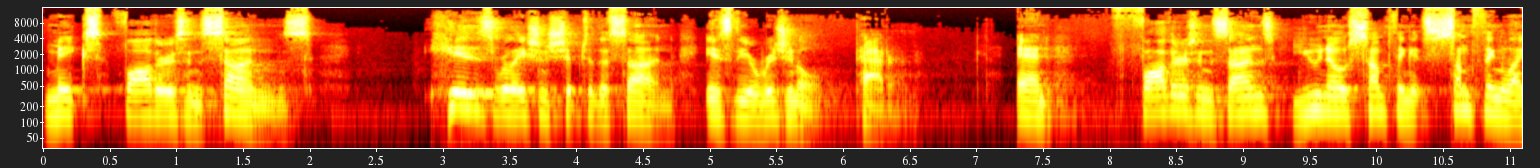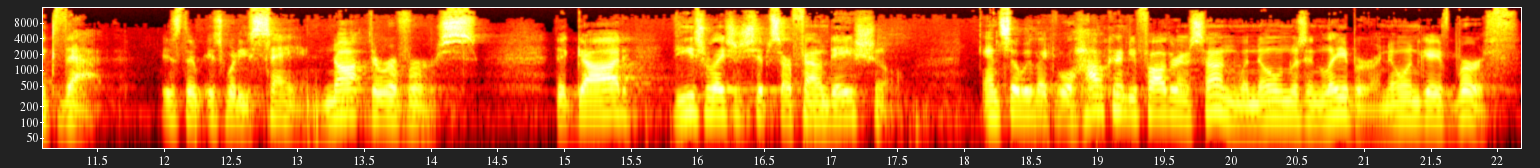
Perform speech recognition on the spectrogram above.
makes fathers and sons, his relationship to the son is the original pattern. And fathers and sons, you know something, it's something like that, is, the, is what he's saying, not the reverse. That God, these relationships are foundational. And so we're like, well, how can it be father and son when no one was in labor and no one gave birth?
